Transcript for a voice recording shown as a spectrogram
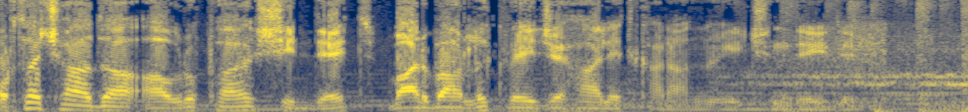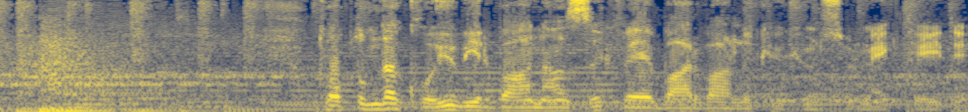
Orta Çağ'da Avrupa şiddet, barbarlık ve cehalet karanlığı içindeydi. Toplumda koyu bir bağnazlık ve barbarlık hüküm sürmekteydi.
